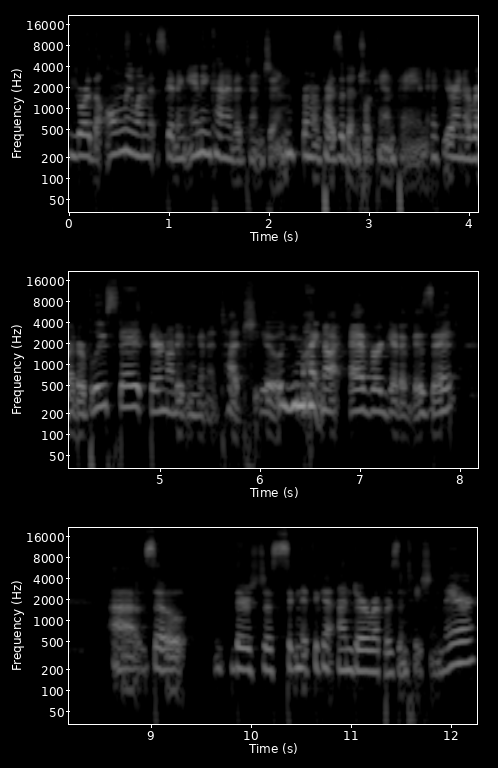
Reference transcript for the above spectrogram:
you're the only one that's getting any kind of attention from a presidential campaign. If you're in a red or blue state, they're not even going to touch you. You might not ever get a visit. Uh, so there's just significant underrepresentation there.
